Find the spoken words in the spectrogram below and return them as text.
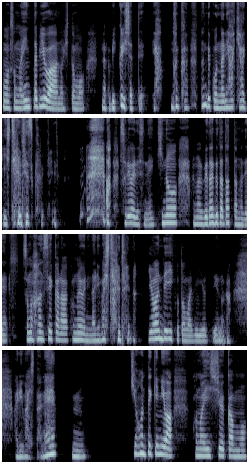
もうそのインタビュアーの人も、なんかびっくりしちゃって、いや、なんか、なんでこんなにハキハキしてるんですか みたいな。あ、それはですね、昨日、あの、ぐだぐだだったので、その反省からこのようになりました、みたいな。言わんでいいことまで言うっていうのがありましたね。うん。基本的にはこの一週間も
